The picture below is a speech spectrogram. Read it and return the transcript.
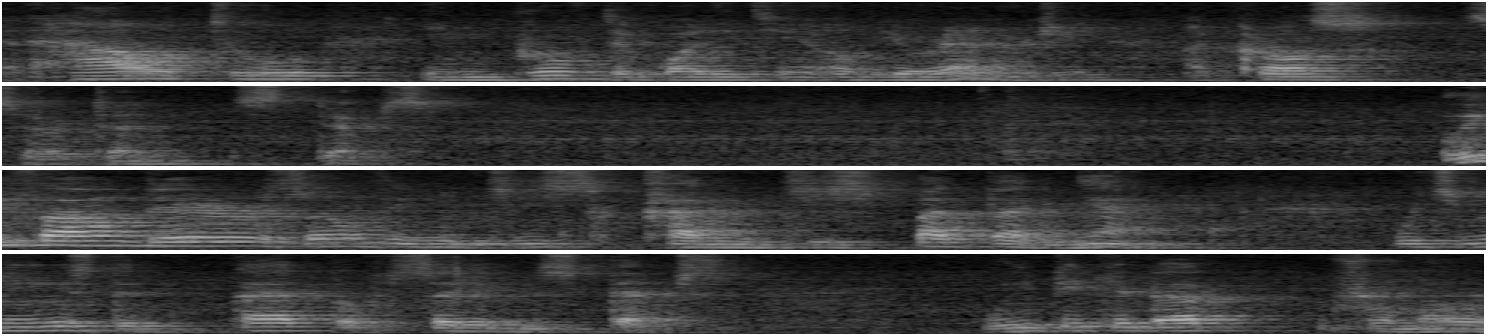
and how to improve the quality of your energy across certain steps. We found there something which is Kanchispata which means the path of seven steps. We pick it up from our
